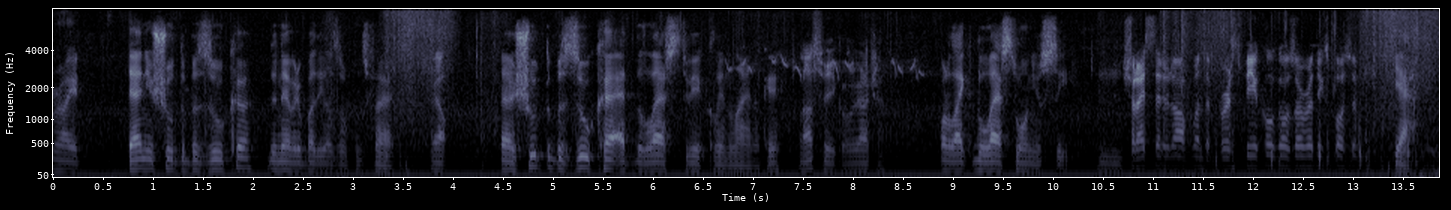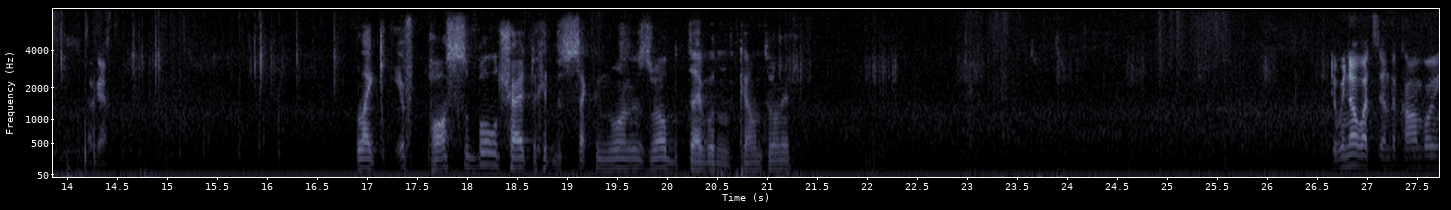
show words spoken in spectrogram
Right. Then you shoot the bazooka, then everybody else opens fire. Yep. Uh, shoot the bazooka at the last vehicle in line, okay? Last week, we gotcha. Or like the last one you see. Mm. Should I set it off when the first vehicle goes over the explosive? Yeah. Okay. Like, if possible, try to hit the second one as well, but I wouldn't count on it. Do we know what's in the convoy?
